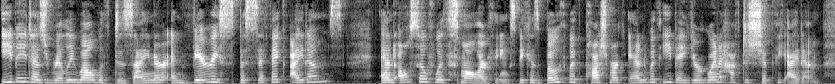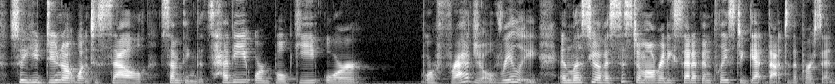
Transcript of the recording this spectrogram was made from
eBay does really well with designer and very specific items and also with smaller things because both with Poshmark and with eBay, you're going to have to ship the item. So you do not want to sell something that's heavy or bulky or or fragile, really, unless you have a system already set up in place to get that to the person.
